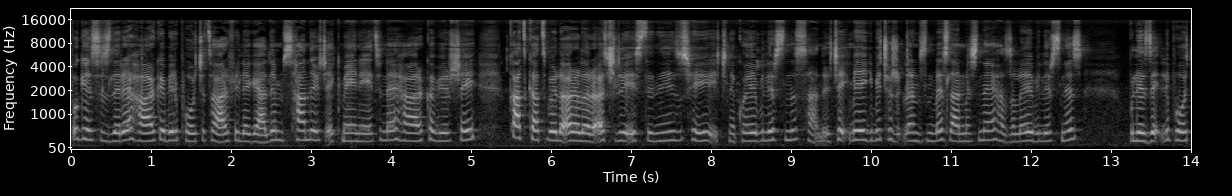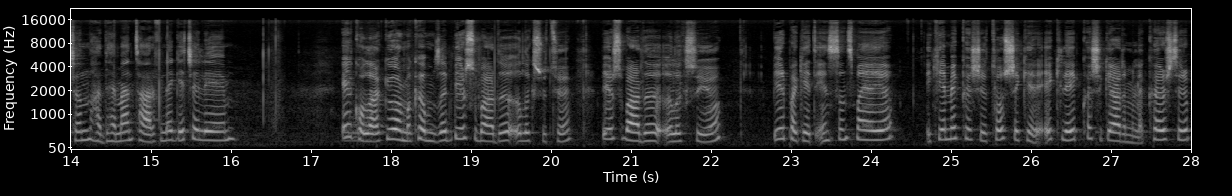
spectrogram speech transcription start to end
Bugün sizlere harika bir poğaça tarifiyle geldim. Sandviç ekmeği niyetine harika bir şey. Kat kat böyle araları açılıyor. İstediğiniz şeyi içine koyabilirsiniz. Sandviç ekmeği gibi çocuklarınızın beslenmesine hazırlayabilirsiniz. Bu lezzetli poğaçanın hadi hemen tarifine geçelim. İlk olarak yoğurma kabımıza 1 su bardağı ılık sütü, 1 su bardağı ılık suyu, 1 paket instant mayayı, 2 yemek kaşığı toz şekeri ekleyip kaşık yardımıyla karıştırıp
